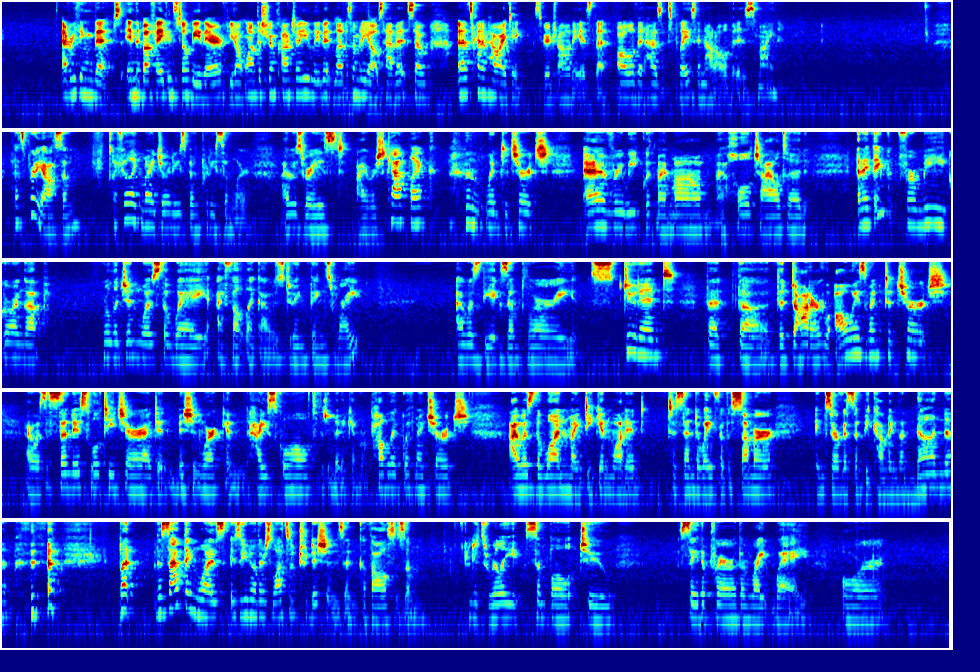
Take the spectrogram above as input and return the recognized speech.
everything that's in the buffet can still be there. If you don't want the shrimp cocktail, you leave it, let somebody else have it. So that's kind of how I take spirituality: is that all of it has its place, and not all of it is mine. That's pretty awesome. I feel like my journey's been pretty similar. I was raised Irish Catholic, went to church every week with my mom my whole childhood. And I think for me growing up, religion was the way I felt like I was doing things right. I was the exemplary student, the the the daughter who always went to church. I was a Sunday school teacher. I did mission work in high school to the Dominican Republic with my church. I was the one my deacon wanted to send away for the summer in service of becoming a nun. but the sad thing was is you know there's lots of traditions in Catholicism and it's really simple to say the prayer the right way or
